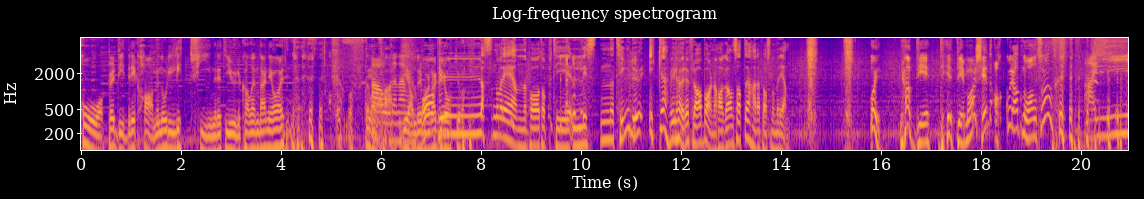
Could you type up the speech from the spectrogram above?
håper Didrik har med noe litt finere til julekalenderen i år. Den var fæl. De andre barna Og gråter jo. plass nummer én på topp ti-listen. Ting du ikke vil høre fra barnehageansatte. Her er plass nummer én. Oi! Ja, det, det, det må ha skjedd akkurat nå, altså. Nei.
